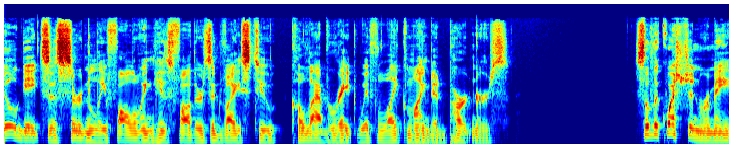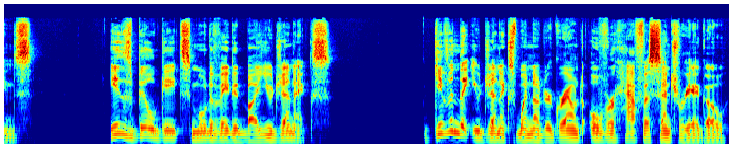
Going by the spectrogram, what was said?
Bill Gates is certainly following his father's advice to collaborate with like minded partners. So the question remains Is Bill Gates motivated by eugenics? Given that eugenics went underground over half a century ago,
